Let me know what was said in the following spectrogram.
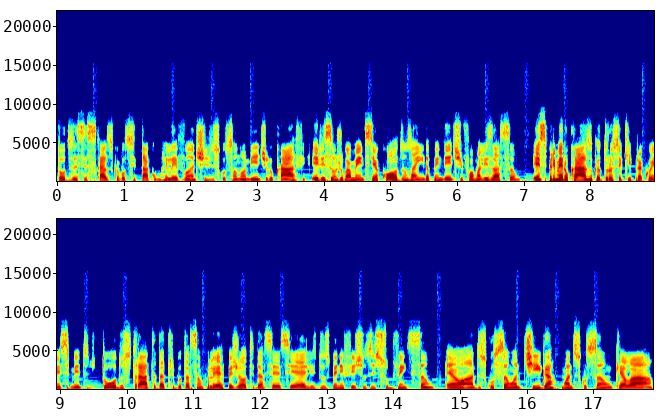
Todos esses casos que eu vou citar como relevantes de discussão no ambiente do CAF, eles são julgamentos e acórdãos ainda pendentes de formalização. Esse primeiro caso que eu trouxe aqui para conhecimento de todos trata da tributação tributação pelo IRPJ e da CSL dos benefícios de subvenção. É uma discussão antiga, uma discussão que ela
